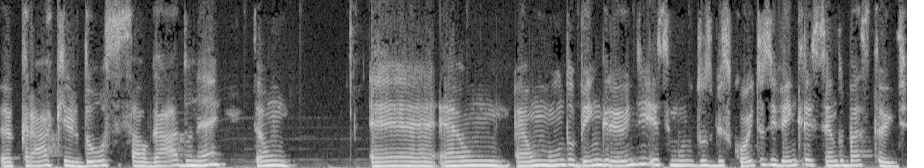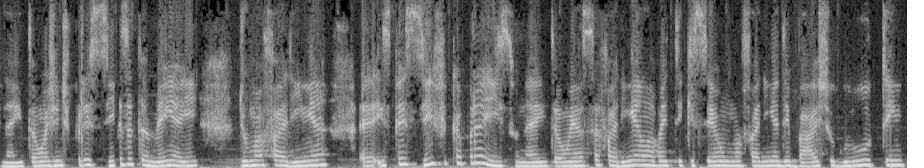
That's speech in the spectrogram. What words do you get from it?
é cracker, doce, salgado, né? Então é, é, um, é um mundo bem grande, esse mundo dos biscoitos, e vem crescendo bastante, né? Então a gente precisa também aí de uma farinha é, específica para isso, né? Então essa farinha ela vai ter que ser uma farinha de baixo glúten,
